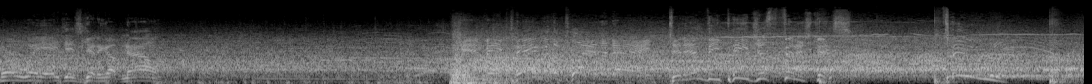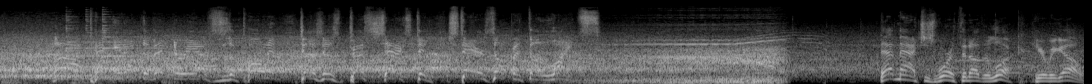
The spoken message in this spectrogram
No way AJ's getting up now. MVP with the play of the day. Did MVP just finish this? Two. Ah, picking up the victory as his opponent does his best Saxton. Stares up at the lights. That match is worth another look. Here we go.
